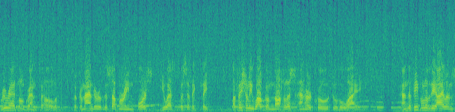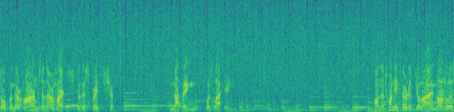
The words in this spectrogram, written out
Rear Admiral Grenfell, the commander of the submarine force, U.S. Pacific Fleet, officially welcomed Nautilus and her crew to Hawaii. And the people of the islands opened their arms and their hearts to this great ship. Nothing was lacking. On the 23rd of July, Nautilus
